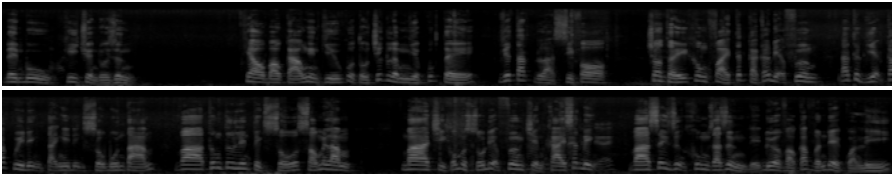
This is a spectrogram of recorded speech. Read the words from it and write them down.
đền bù khi chuyển đổi rừng. Theo báo cáo nghiên cứu của Tổ chức Lâm nghiệp Quốc tế, viết tắt là CIFOR, cho thấy không phải tất cả các địa phương đã thực hiện các quy định tại Nghị định số 48 và Thông tư liên tịch số 65, mà chỉ có một số địa phương triển khai xác định và xây dựng khung giá rừng để đưa vào các vấn đề quản lý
